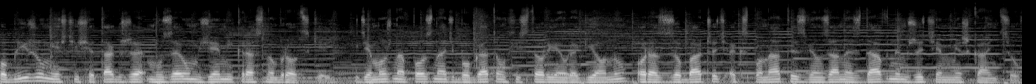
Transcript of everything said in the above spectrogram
Pobliżu mieści się także Muzeum Ziemi Krasnobrodzkiej, gdzie można poznać bogatą historię regionu oraz zobaczyć eksponaty związane z dawnym życiem mieszkańców.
